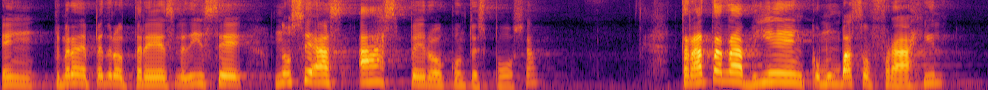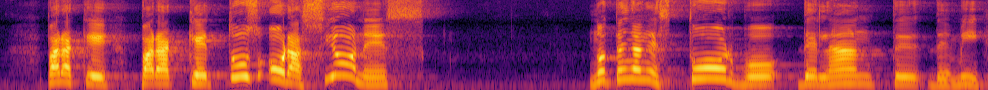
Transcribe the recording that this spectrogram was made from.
en 1 de Pedro 3, le dice, no seas áspero con tu esposa, trátala bien como un vaso frágil, para que, para que tus oraciones no tengan estorbo delante de mí.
